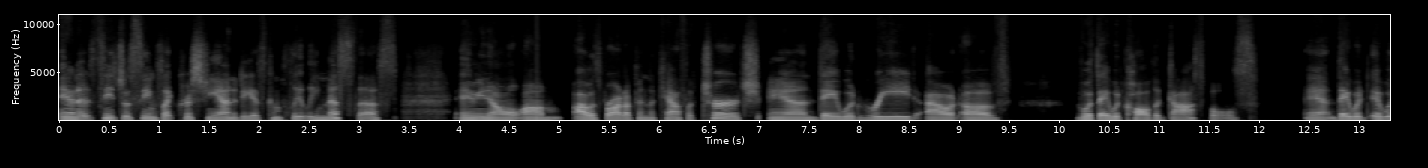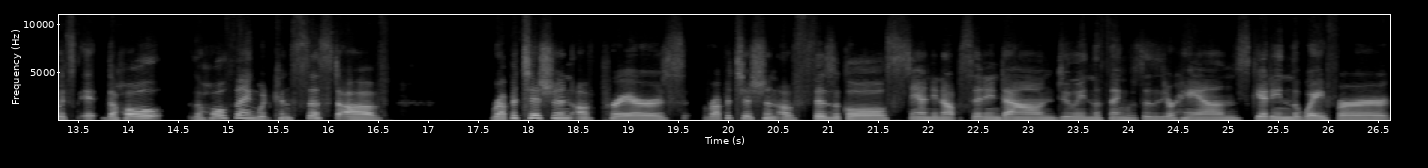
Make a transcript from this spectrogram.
And it seems, just seems like Christianity has completely missed this. And, you know, um, I was brought up in the Catholic Church and they would read out of what they would call the Gospels. And they would, it was it, the whole, the whole thing would consist of repetition of prayers, repetition of physical standing up, sitting down, doing the things with your hands, getting the wafer,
